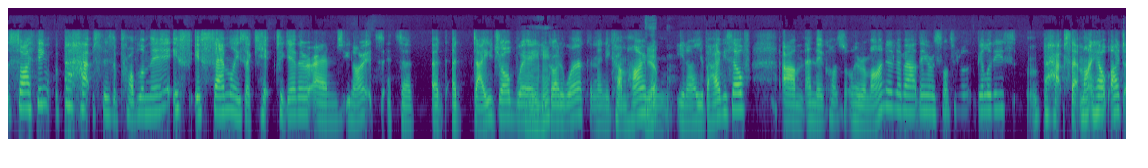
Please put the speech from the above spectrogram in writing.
so I think perhaps there's a problem there. If if families are kept together and you know it's it's a a, a day job where Mhm. you go to work and then you come home Yep. and you know you behave yourself, um, and they're constantly reminded about their responsibilities. Perhaps that might help. I, d-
